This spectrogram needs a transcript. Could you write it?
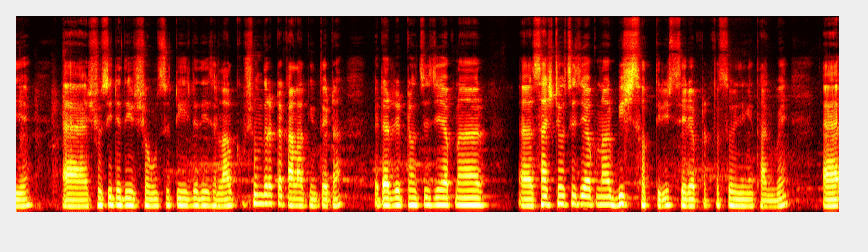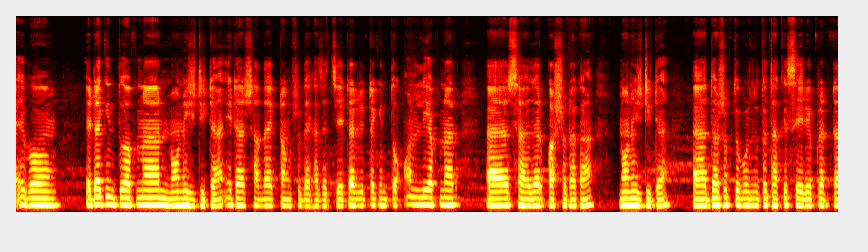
দিয়ে সুসিটা দিয়ে, সবুজ টিটা দিয়েছে, লাল, খুব সুন্দর একটা কালার কিন্তু এটা। এটার রেটটা হচ্ছে যে আপনার সাইজটা হচ্ছে যে আপনার বিশ ছত্রিশ সেরিয়াপটারটা সুইজিংয়ে থাকবে। এবং এটা কিন্তু আপনার নন এইচডিটা এটা সাদা একটা অংশ দেখা যাচ্ছে। এটার রেটটা কিন্তু অনলি আপনার ছয় হাজার পাঁচশো টাকা নন এইচডিটা দশক্ত পর্যন্ত থাকে, সেই রেপটারটা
